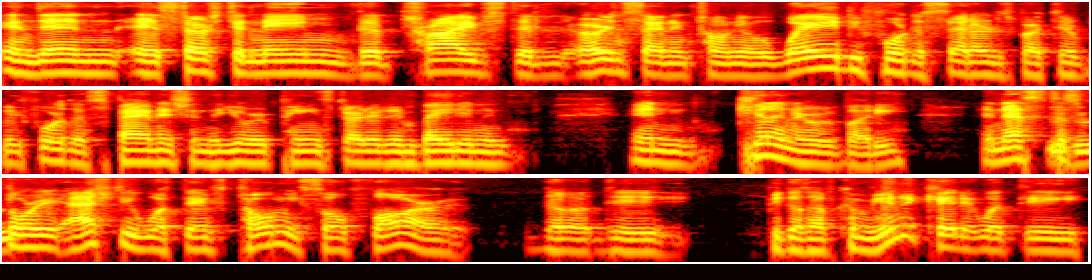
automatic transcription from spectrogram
and then it starts to name the tribes that are in San Antonio way before the settlers, but before the Spanish and the Europeans started invading and and killing everybody. And that's the mm-hmm. story. Actually, what they've told me so far, the the because I've communicated with the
